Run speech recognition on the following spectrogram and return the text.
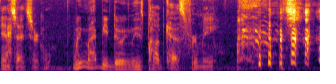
inside circle. We might be doing these podcasts for me.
